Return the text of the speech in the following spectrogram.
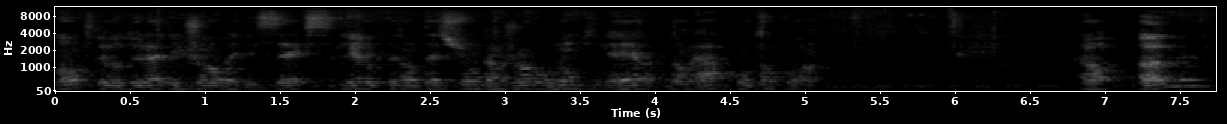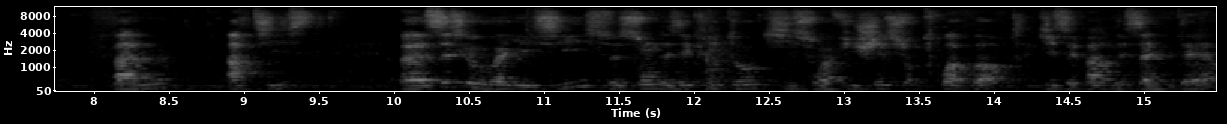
entre et au-delà des genres et des sexes, les représentations d'un genre non binaire dans l'art contemporain. Alors homme, femme, artiste, euh, c'est ce que vous voyez ici, ce sont des écriteaux qui sont affichés sur trois portes qui séparent des sanitaires.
